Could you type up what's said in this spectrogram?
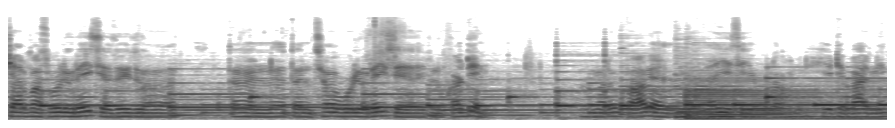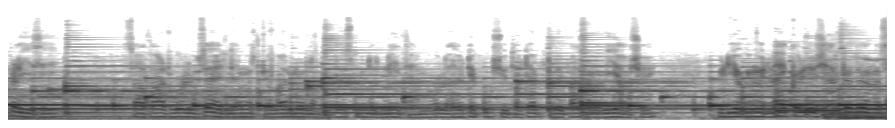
ચાર પાંચ ગોળીઓ રહી છે જોઈ જો ત્રણ ને ત્રણ છ ગોળીઓ રહી છે એટલું કાઢીને મારા ઉપર આવે અહીં છે ઓલા હેઠે બહાર નીકળી છે સાત આઠ ગોળીઓ છે એટલે એમ જ કે બારનું લાગે દસ મિનિટ નહીં થાય ઓલા હેઠે પૂછ્યું તો ટ્રેક્ટર પાછળ બી આવશે वीडियो को मेरे लाइक कर दो शेयर कर दो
